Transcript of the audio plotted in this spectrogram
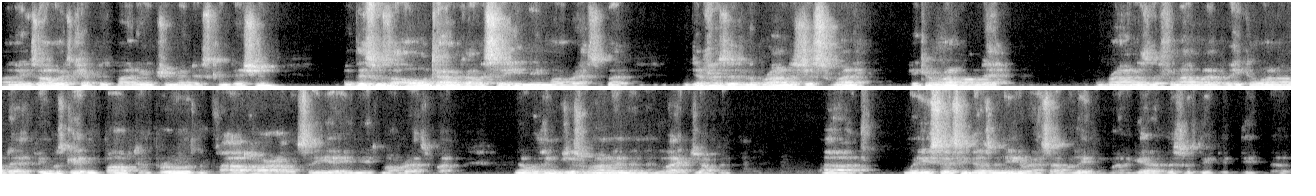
Uh, he's always kept his body in tremendous condition. If this was the old times, I would say he need more rest. But the difference is LeBron is just running. He can run all day. LeBron is a phenomenal athlete. He can run all day. If he was getting bumped and bruised and fouled hard, I would say, yeah, he needs more rest. But you know, with him just running and, and light jumping, uh, when he says he doesn't need rest, I believe him. But again, this was the the, the,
